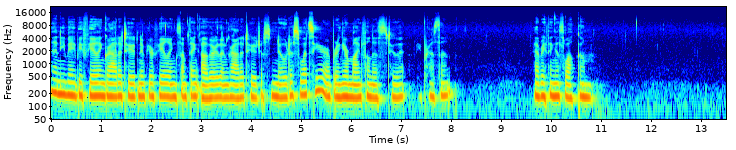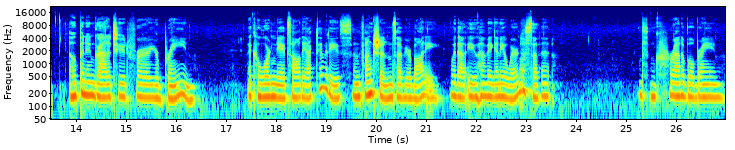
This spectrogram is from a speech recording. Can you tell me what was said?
And you may be feeling gratitude, and if you're feeling something other than gratitude, just notice what's here. Bring your mindfulness to it. Be present. Everything is welcome Open in gratitude for your brain that coordinates all the activities and functions of your body without you having any awareness of it. This incredible brain.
